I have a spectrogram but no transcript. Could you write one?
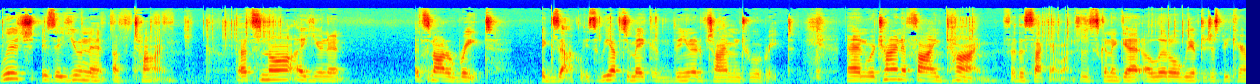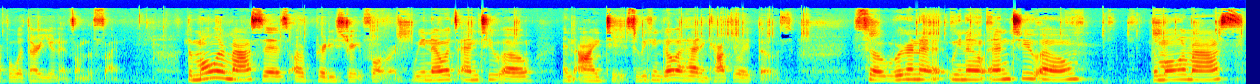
which is a unit of time. That's not a unit, it's not a rate exactly. So we have to make the unit of time into a rate. And we're trying to find time for the second one. So it's going to get a little, we have to just be careful with our units on this side. The molar masses are pretty straightforward. We know it's N2O and I2, so we can go ahead and calculate those. So we're going to, we know N2O, the molar mass,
